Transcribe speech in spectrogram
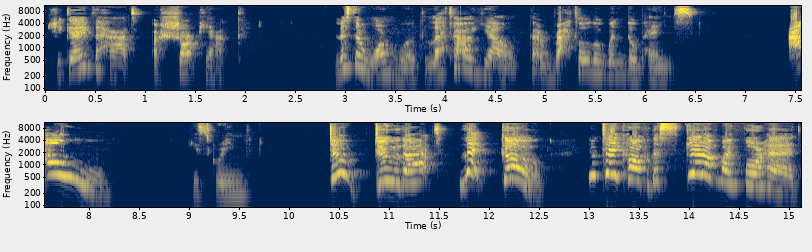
She gave the hat a sharp yank. Mr. Wormwood let out a yell that rattled the window panes. Ow! He screamed. Don't do that! Let go! You take off the skin of my forehead!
